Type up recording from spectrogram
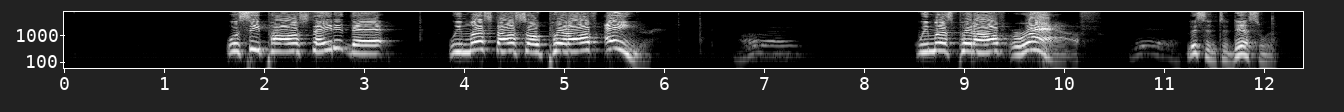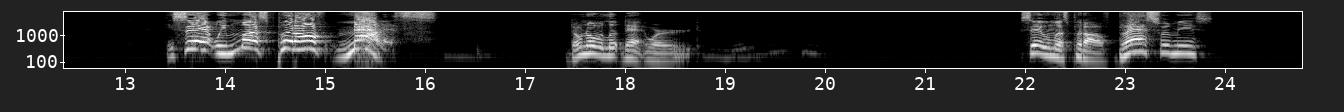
we'll see Paul stated that we must also put off anger. We must put off wrath. Yeah. Listen to this one. He said we must put off malice. Don't overlook that word. He said we must put off blasphemies.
